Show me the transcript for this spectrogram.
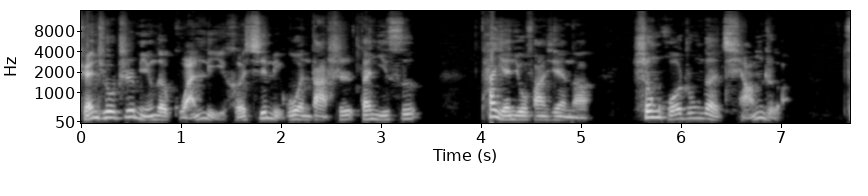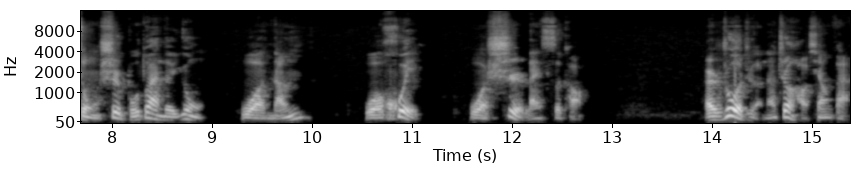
全球知名的管理和心理顾问大师丹尼斯，他研究发现呢，生活中的强者总是不断的用“我能”“我会”“我是”来思考，而弱者呢，正好相反，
